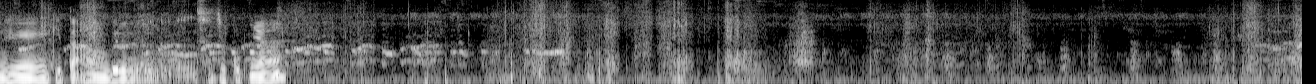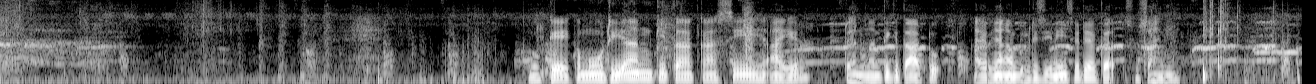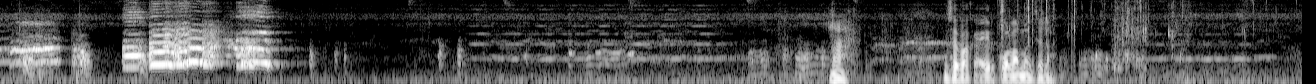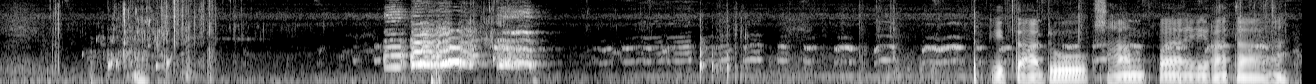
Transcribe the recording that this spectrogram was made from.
ini kita ambil secukupnya Oke, kemudian kita kasih air dan nanti kita aduk. Airnya ngambil di sini jadi agak susah nih. Nah, bisa pakai air kolam aja lah. Kita aduk sampai rata.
